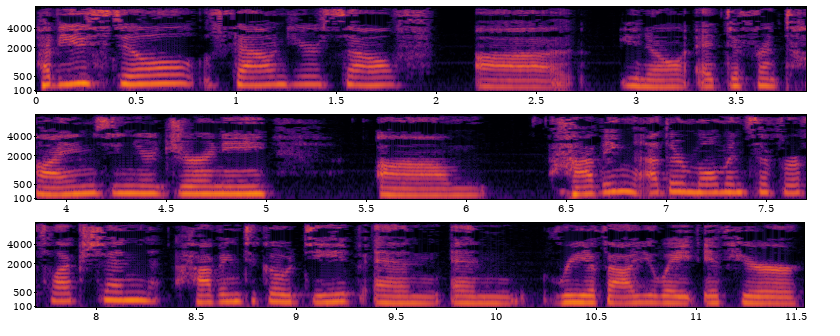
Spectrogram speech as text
have you still found yourself, uh, you know, at different times in your journey, um, having other moments of reflection, having to go deep and, and reevaluate if you're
